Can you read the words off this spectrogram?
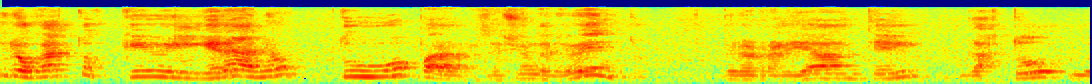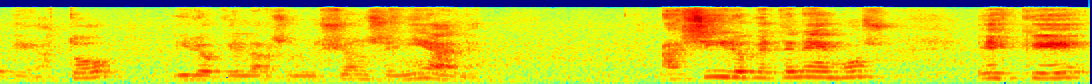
y los gastos que Belgrano tuvo para la recepción del evento. Pero en realidad Antel gastó lo que gastó y lo que la resolución señala. Allí lo que tenemos es que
